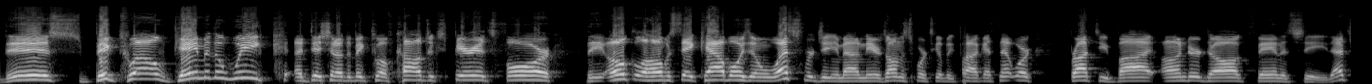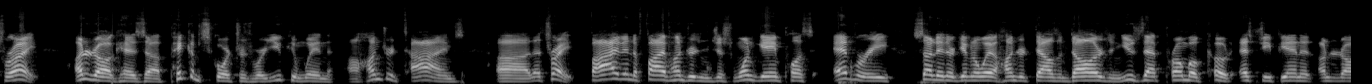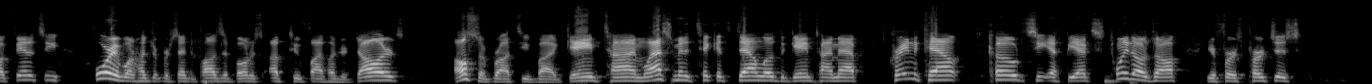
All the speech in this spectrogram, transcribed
This Big 12 Game of the Week edition of the Big 12 College Experience for the Oklahoma State Cowboys and West Virginia Mountaineers on the Sports Gambling Podcast Network, brought to you by Underdog Fantasy. That's right. Underdog has uh, pickup scorchers where you can win 100 times. Uh, that's right. Five into 500 in just one game, plus every Sunday they're giving away $100,000. And use that promo code SGPN at Underdog Fantasy for a 100% deposit bonus up to $500. Also brought to you by Game Time. Last minute tickets, download the Game Time app, create an account, code CFBX, $20 off your first purchase.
